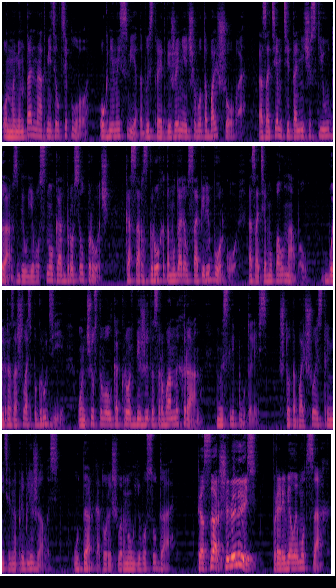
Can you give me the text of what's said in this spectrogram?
Он моментально отметил тепло, огненный свет и быстрое движение чего-то большого. А затем титанический удар сбил его с ног и отбросил прочь. Кассар с грохотом ударился о переборку, а затем упал на пол. Боль разошлась по груди. Он чувствовал, как кровь бежит из рваных ран. Мысли путались. Что-то большое стремительно приближалось. Удар, который швырнул его сюда. «Кассар, шевелись!» проревел ему Цах.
